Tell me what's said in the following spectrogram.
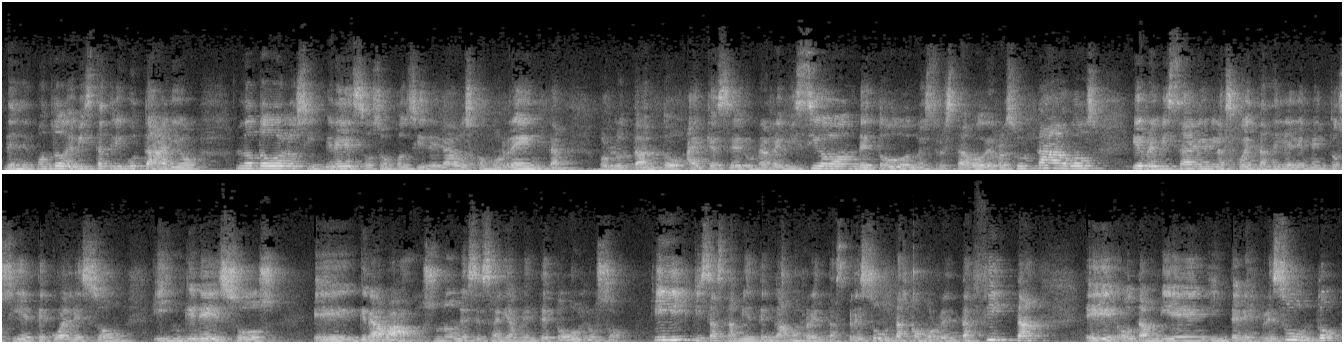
desde el punto de vista tributario, no todos los ingresos son considerados como renta, por lo tanto hay que hacer una revisión de todo nuestro estado de resultados y revisar en las cuentas del elemento 7 cuáles son ingresos eh, grabados, no necesariamente todos lo son y quizás también tengamos rentas presuntas como renta ficta eh, o también interés presunto.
